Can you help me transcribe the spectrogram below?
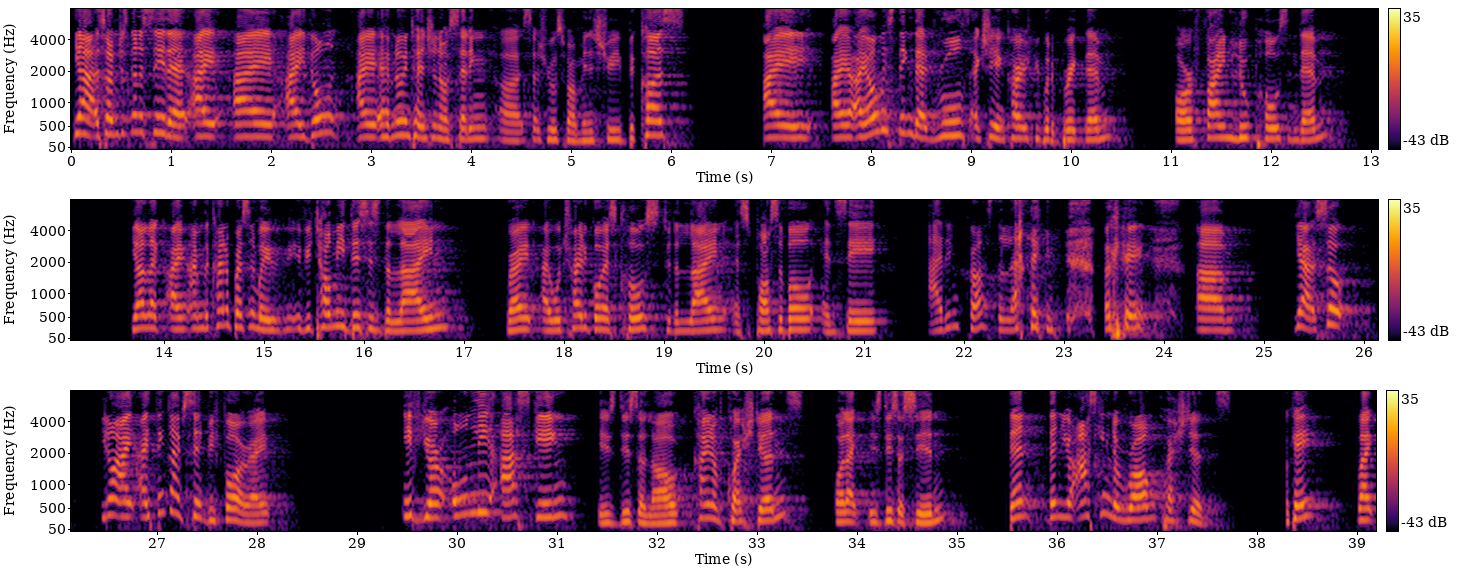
Yeah, so I'm just going to say that I, I, I don't, I have no intention of setting uh, such rules for our ministry because I, I, I always think that rules actually encourage people to break them or find loopholes in them. Yeah, like I, I'm the kind of person where if, if you tell me this is the line, right, I will try to go as close to the line as possible and say, I didn't cross the line. okay? Um, yeah, so you know, I, I think I've said before, right? If you're only asking, is this allowed, kind of questions, or like, is this a sin, then, then you're asking the wrong questions. Okay? Like,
